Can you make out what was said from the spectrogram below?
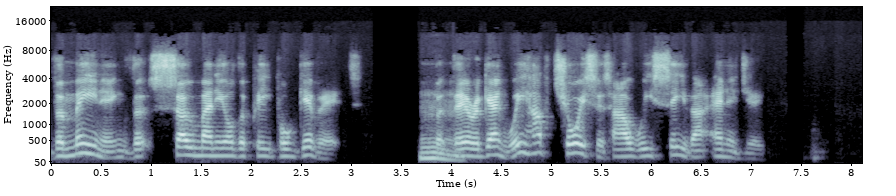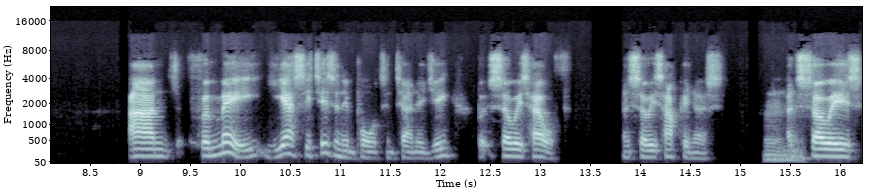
the meaning that so many other people give it. Mm. But hmm. there again, we have choices how we see that energy. And for me, yes, it is an important energy, but so is health, and so is happiness, mm. and so is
